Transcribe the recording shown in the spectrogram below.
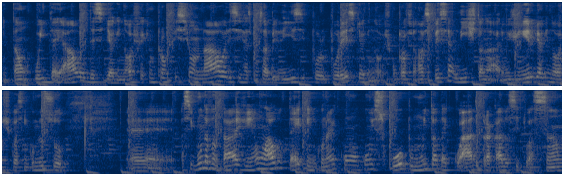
Então, o ideal desse diagnóstico é que um profissional ele se responsabilize por, por esse diagnóstico, um profissional especialista na área, um engenheiro diagnóstico, assim como eu sou. É, a segunda vantagem é um laudo técnico, né, com, com um escopo muito adequado para cada situação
